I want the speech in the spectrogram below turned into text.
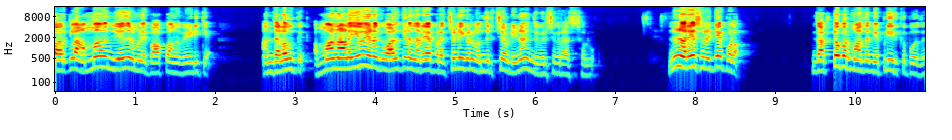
பார்க்கலாம். அம்மாவும் சேர்ந்து நம்மளை பார்ப்பாங்க வேடிக்கை. அந்த அளவுக்கு. அம்மானாலேயும் எனக்கு வாழ்க்கையில் நிறையா பிரச்சனைகள் வந்துருச்சு அப்படின்னா இந்த விருச்சக ராசி சொல்லுவோம் இன்னும் நிறைய சொல்லிட்டே போகலாம் இந்த அக்டோபர் மாதம் எப்படி இருக்க போகுது?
